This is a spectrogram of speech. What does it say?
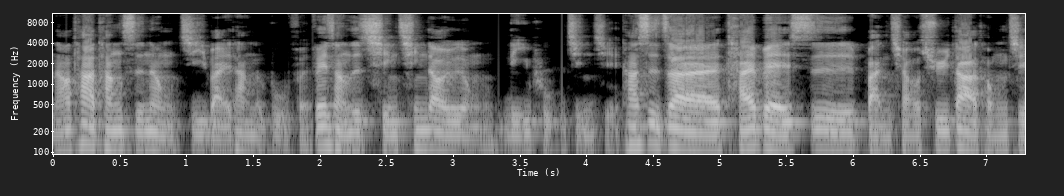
然后它的汤是那种鸡白汤的部分。非常之清清到有一种离谱的境界。它是在台北市板桥区大同街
